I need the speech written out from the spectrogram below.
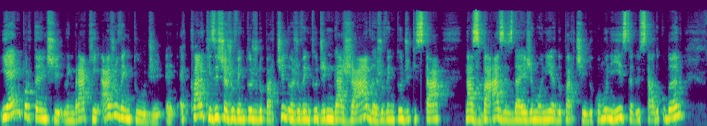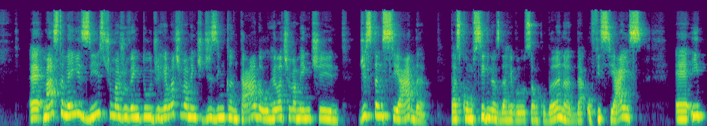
E é importante lembrar que a juventude, é, é, claro que existe a juventude do partido, a juventude engajada, a juventude que está nas bases da hegemonia do Partido Comunista, do Estado cubano, é, mas também existe uma juventude relativamente desencantada ou relativamente distanciada das consignas da Revolução Cubana, da, oficiais, é, e,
